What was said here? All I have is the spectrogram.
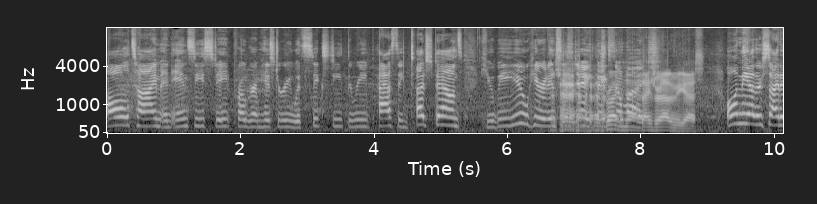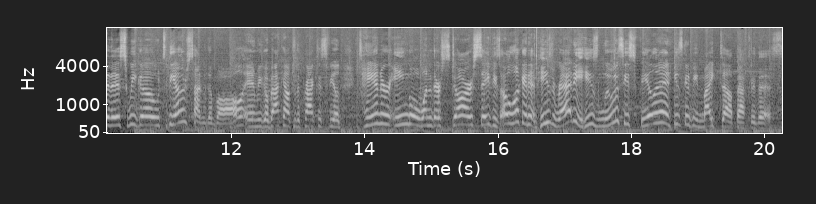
all time in NC State program history with 63 passing touchdowns. QBU here at NC State. Thanks so much. Thanks for having me, guys. On the other side of this, we go to the other side of the ball and we go back out to the practice field. Tanner Ingle, one of their star safeties. Oh, look at him. He's ready. He's loose. He's feeling it. He's going to be mic'd up after this.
